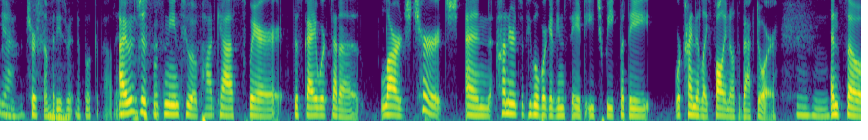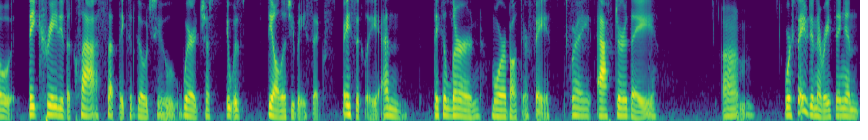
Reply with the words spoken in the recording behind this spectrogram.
I Yeah. mean, i'm sure somebody's mm-hmm. written a book about it I was just listening to a podcast where this guy worked at a large church and hundreds of people were getting saved each week, but they were kind of like falling out the back door. Mm-hmm. And so they created a class that they could go to where it just it was theology basics basically and they could learn more about their faith right. after they um, were saved and everything and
